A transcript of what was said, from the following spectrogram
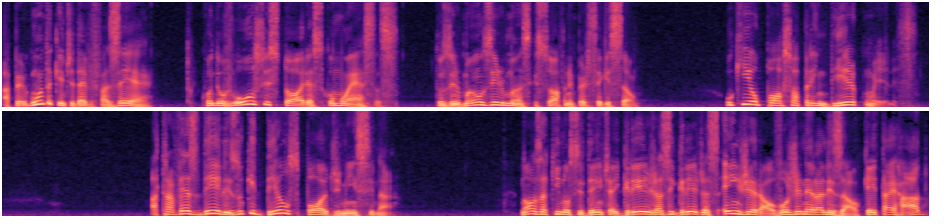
A pergunta que a gente deve fazer é: quando eu ouço histórias como essas, dos irmãos e irmãs que sofrem perseguição, o que eu posso aprender com eles? Através deles, o que Deus pode me ensinar? Nós aqui no Ocidente, a igreja, as igrejas em geral, vou generalizar, ok? Está errado,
